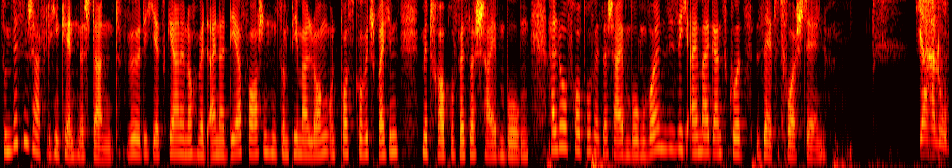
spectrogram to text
Zum wissenschaftlichen Kenntnisstand würde ich jetzt gerne noch mit einer der Forschenden zum Thema Long- und Post-Covid sprechen, mit Frau Professor Scheibenbogen. Hallo, Frau Professor Scheibenbogen, wollen Sie sich einmal ganz kurz selbst vorstellen? Ja, hallo.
